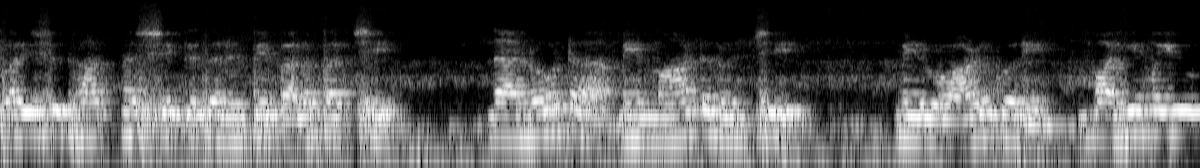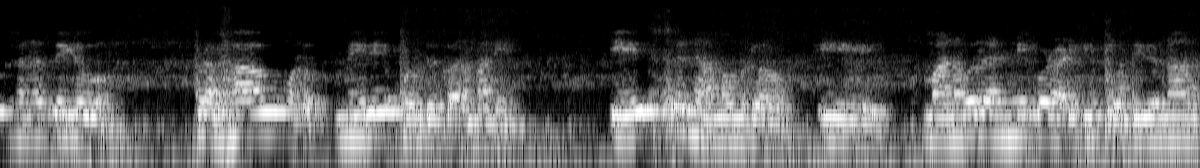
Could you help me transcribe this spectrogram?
పరిశుద్ధాత్మ శక్తితో నింపి బలపరిచి నా నోట మీ మాటలుంచి మీరు వాడుకొని మహిమయు ఘనతయు ప్రభావములు మీరే పొందుకొనమని. ఏసు నామంలో ఈ మనవులన్నీ కూడా అడిగి పొంది ఉన్నాను.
